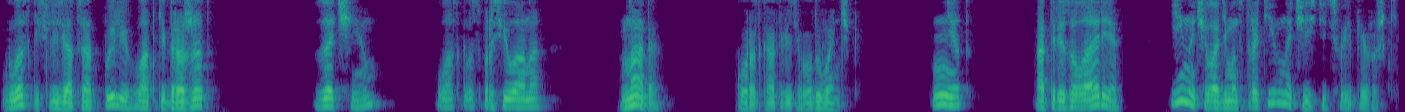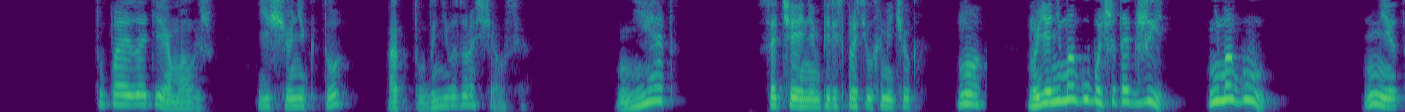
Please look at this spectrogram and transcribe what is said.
глазки слезятся от пыли, лапки дрожат. «Зачем?» — ласково спросила она. «Надо», — коротко ответил одуванчик. «Нет», — отрезала Ария и начала демонстративно чистить свои перышки. Тупая затея, малыш. Еще никто оттуда не возвращался. «Нет?» — с отчаянием переспросил хомячок. «Но... но я не могу больше так жить! Не могу!» «Нет»,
